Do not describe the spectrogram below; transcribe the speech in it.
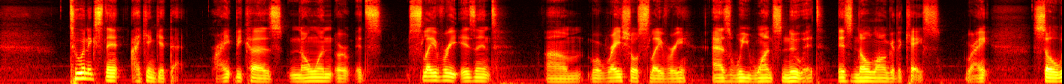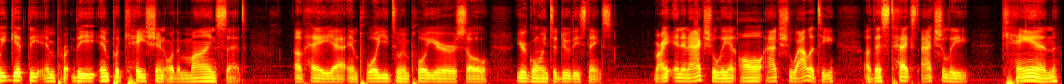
To an extent, I can get that, right? Because no one, or it's slavery isn't, um, well, racial slavery as we once knew it is no longer the case, right? So we get the imp- the implication or the mindset of hey, yeah, employee to employer, so you're going to do these things, right? And in actually, in all actuality, uh, this text actually can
